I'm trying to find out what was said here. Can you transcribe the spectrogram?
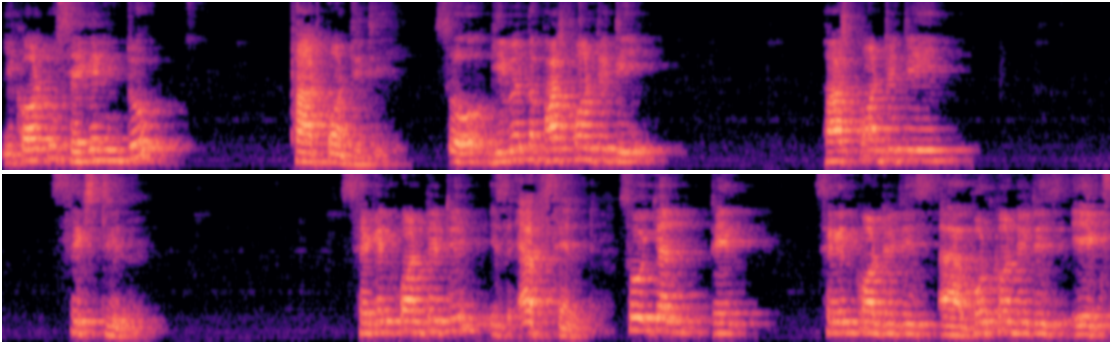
equal to second into third quantity. So given the first quantity, first quantity 16. Second quantity is absent. So we can take second quantity is uh, fourth quantity is x.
